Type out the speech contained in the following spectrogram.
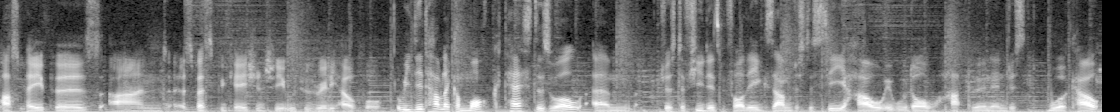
past papers and a specification sheet which was really helpful. We did have like a mock test as well, um, just a few days before the exam just to see how it would all happen and just work out.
